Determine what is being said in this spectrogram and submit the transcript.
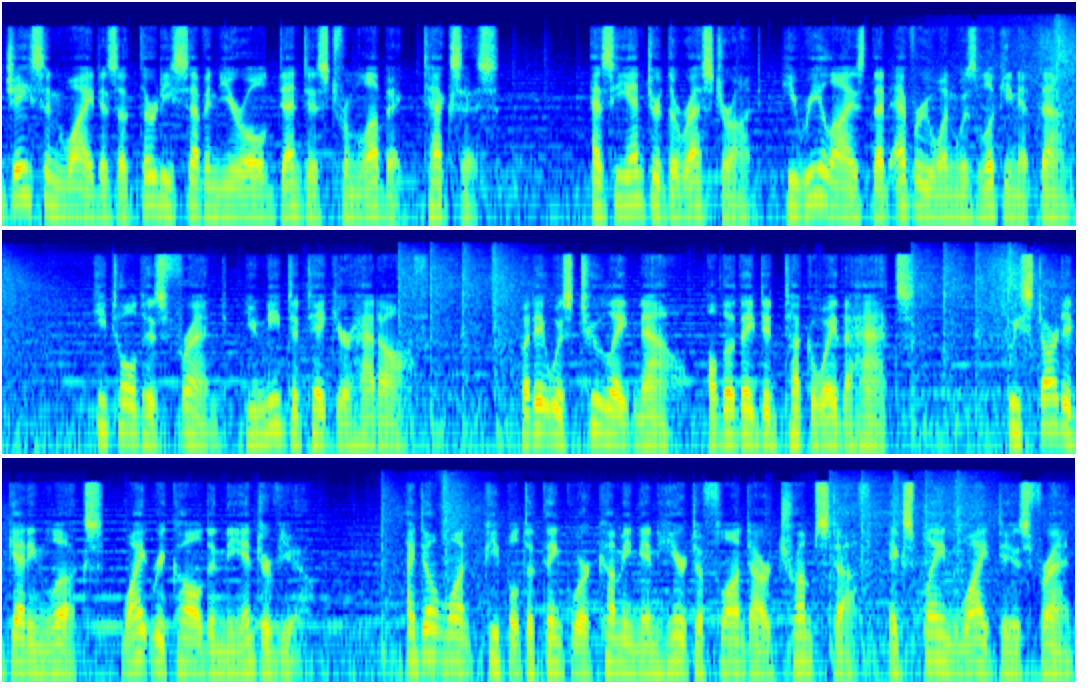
Jason White is a 37-year-old dentist from Lubbock, Texas. As he entered the restaurant, he realized that everyone was looking at them. He told his friend, you need to take your hat off. But it was too late now, although they did tuck away the hats. We started getting looks, White recalled in the interview. I don't want people to think we're coming in here to flaunt our Trump stuff, explained White to his friend.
